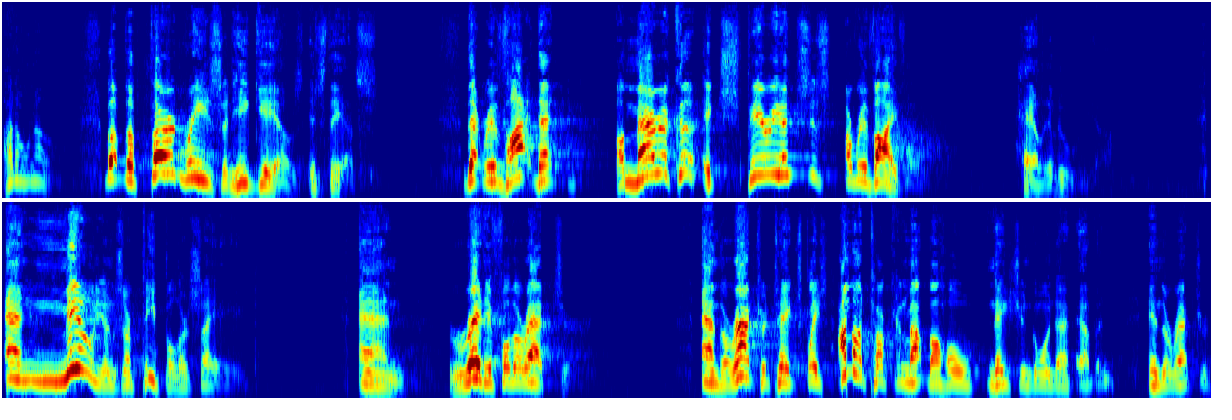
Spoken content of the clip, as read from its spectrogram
I don't know. But the third reason he gives is this that, revi- that America experiences a revival. Hallelujah. And millions of people are saved and ready for the rapture. And the rapture takes place. I'm not talking about the whole nation going to heaven in the rapture,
